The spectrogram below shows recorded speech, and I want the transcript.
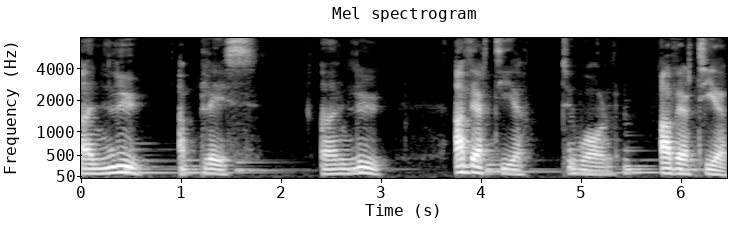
un lieu, a place, un lieu, avertir, to warn, avertir.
